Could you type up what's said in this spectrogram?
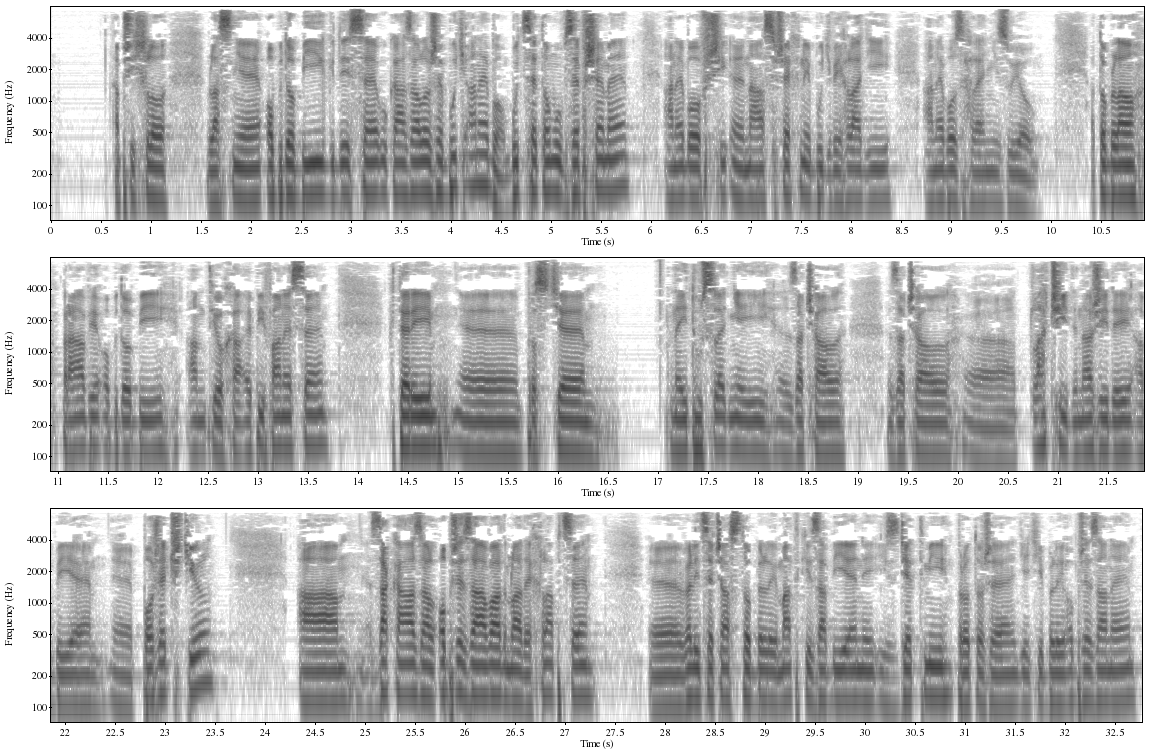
A přišlo vlastně období, kdy se ukázalo, že buď a nebo. Buď se tomu vzepřeme, anebo vši, nás všechny buď vyhladí, anebo zhlenizujou. A to bylo právě období Antiocha Epifanese, který eh, prostě nejdůsledněji začal, začal eh, tlačit na Židy, aby je eh, pořečtil a zakázal obřezávat mladé chlapce. Velice často byly matky zabíjeny i s dětmi, protože děti byly obřezané.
